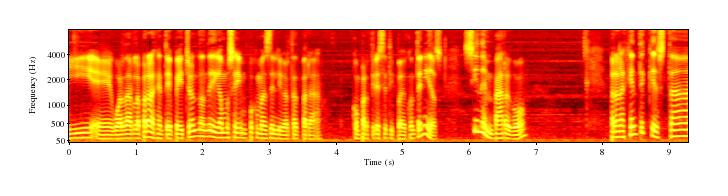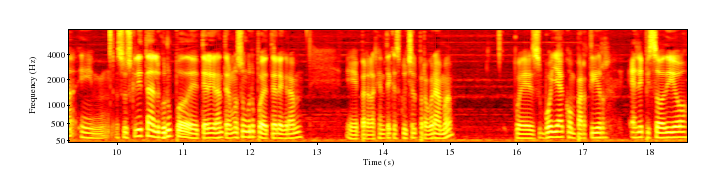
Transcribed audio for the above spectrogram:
y eh, guardarla para la gente de Patreon, donde digamos hay un poco más de libertad para compartir ese tipo de contenidos. Sin embargo, para la gente que está em, suscrita al grupo de Telegram, tenemos un grupo de Telegram eh, para la gente que escucha el programa, pues voy a compartir el episodio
